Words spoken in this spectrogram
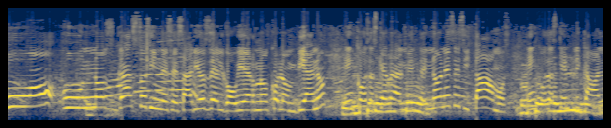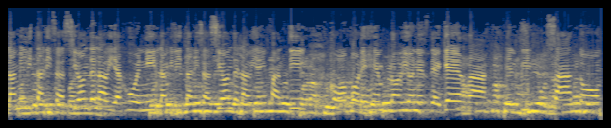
hubo unos innecesarios del gobierno colombiano en cosas que realmente no necesitábamos, en cosas que implicaban la militarización de la vida juvenil, la militarización de la vida infantil, como por ejemplo aviones de guerra, el glifosato,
